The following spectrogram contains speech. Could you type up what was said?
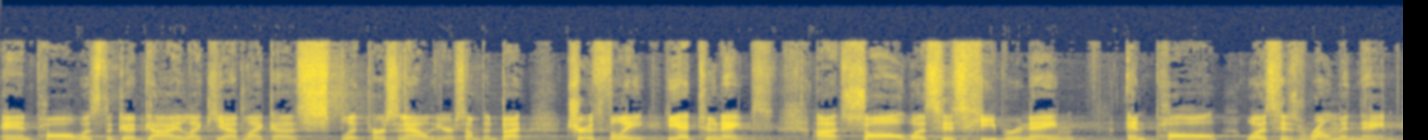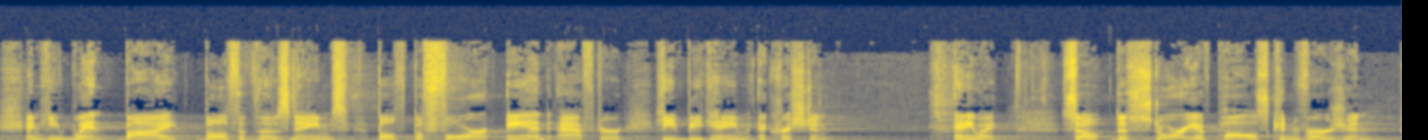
and Paul was the good guy, like he had like a split personality or something. But truthfully, he had two names. Uh, Saul was his Hebrew name, and Paul was his Roman name. And he went by both of those names, both before and after he became a Christian. Anyway, so the story of Paul's conversion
